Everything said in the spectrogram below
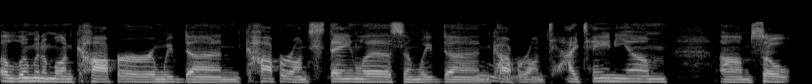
aluminum on copper, and we've done copper on stainless, and we've done copper on titanium. Um, so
